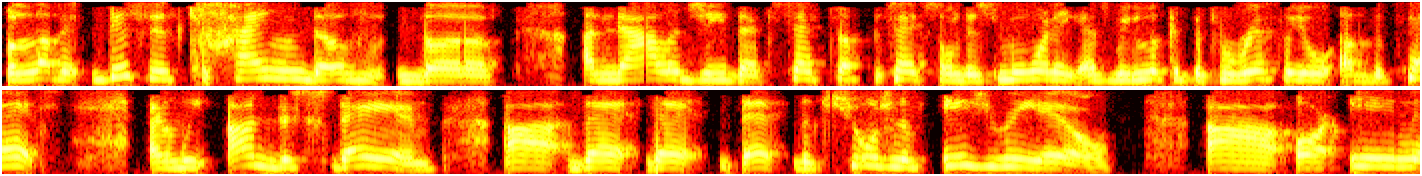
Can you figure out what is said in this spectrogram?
Beloved, this is kind of the analogy that sets up the text on this morning as we look at the peripheral of the text and we understand uh, that, that, that the children of Israel uh, are in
